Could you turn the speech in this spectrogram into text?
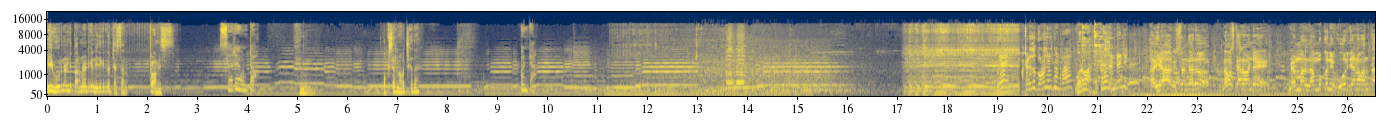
ఈ ఊరి నుండి పర్మనెంట్గా నీ దగ్గరికి వచ్చేస్తాను. ప్రామిస్ సరే ఉంటా. ఒకసారి నవ్వచ్చు కదా? ఉంటా. అక్కడేదో గొడవ జరుగుతుందంట్రా. గొడవ? ఎక్కడ? రండి అయ్యా విశ్వం గారు నమస్కారం అండి. మిమ్మల్ని నమ్ముకుని ఊరు జనం అంతా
